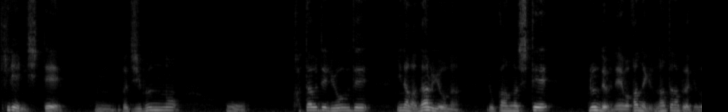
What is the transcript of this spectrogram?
綺麗にして、うん、だ自分のもう片腕両腕になんかなるような予感がしてるんだよね。わかんないけどなんとなくだけど。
